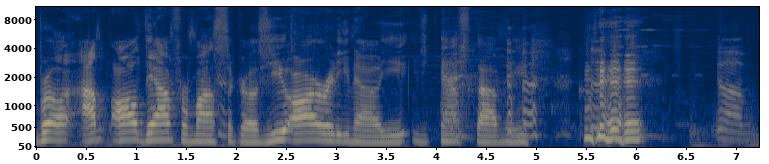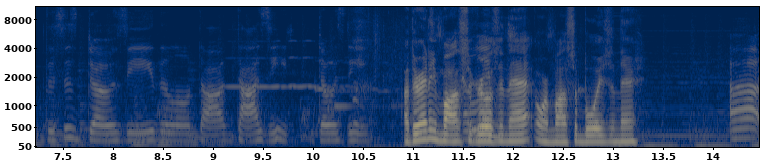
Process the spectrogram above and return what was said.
Bro, I'm all down for Monster Girls. You already know. You you can't stop me. um, this is Dozy, the little dog. Dozy, Dozy. Are there any Monster Girls in that or Monster Boys in there? Uh,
